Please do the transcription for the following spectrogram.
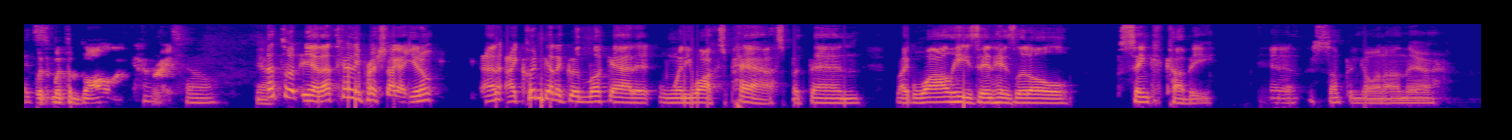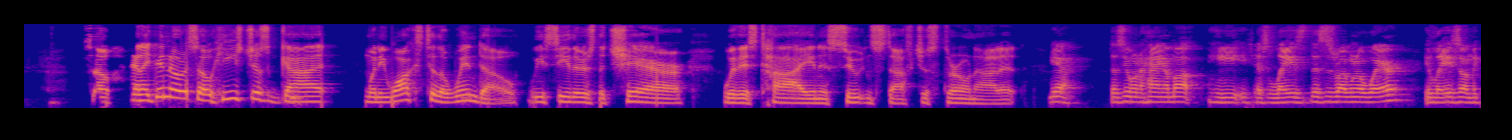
it's with with the ball on it, right? So yeah. that's what. Yeah, that's kind of the impression I got. You don't. I, I couldn't get a good look at it when he walks past, but then like while he's in his little sink cubby, yeah, there's something going on there. So, and I did notice. So he's just got when he walks to the window, we see there's the chair with his tie and his suit and stuff just thrown on it. yeah, does he want to hang him up? He, he just lays. This is what I'm going to wear. He lays on the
